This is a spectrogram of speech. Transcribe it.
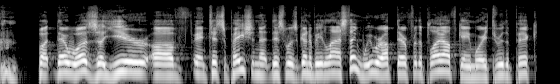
but there was a year of anticipation that this was going to be the last thing. We were up there for the playoff game where he threw the pick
